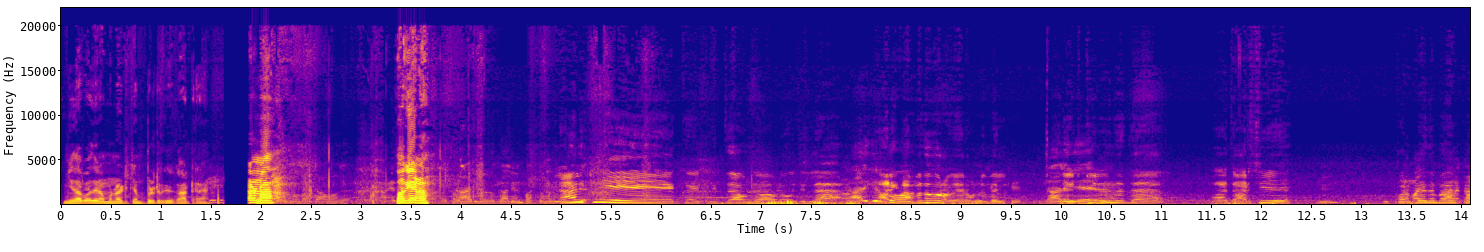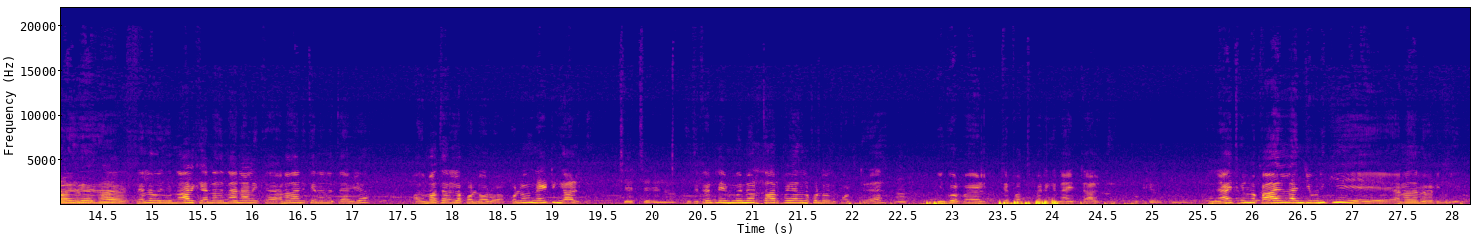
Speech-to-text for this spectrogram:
இங்கே தான் பார்த்தீங்கன்னா முன்னாடி டெம்பிள் இருக்குது காட்டுறேன். அண்ணா. ஓகேண்ணா நாளைக்கு க- இது அவ்வளோ அவ்வளோ இது இல்லை. நாளைக்கு நம்ம தான் வரோம் வேற ஒன்றுமே இல்லை. இந்த அரிசி இந்த செலவு நாளைக்கு என்ன நாளைக்கு அன்னதானிக்கு என்னென்ன தேவையோ அது மாத்திரம் எல்லாம் கொண்டு வருவோம். கொண்டு வந்து நைட்டிங் ஆல்ட் சரி சரிண்ணா இது ரெண்டுல இன்னொரு தார் போய் அதில் கொண்டு வந்து போட்டு இங்கே ஒரு பத்து பேருக்கு நைட் ஆல்ட் ஓகே ஓகே ஞாயிற்றுக்கிழமை காலையில் அஞ்சு மணிக்கு அன்னதானம் ரெடி பண்ணிடுவோம்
